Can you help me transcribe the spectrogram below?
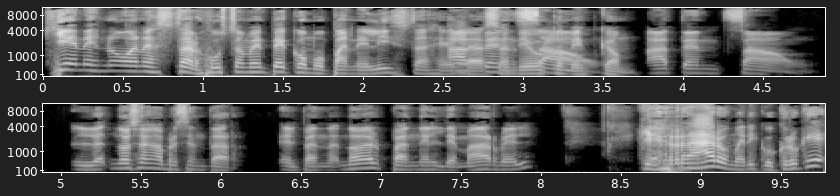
¿Quiénes no van a estar justamente como panelistas en la San Diego Comic Con? Atención. No se van a presentar. El pan- no haber panel de Marvel Que es raro, marico. Creo que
